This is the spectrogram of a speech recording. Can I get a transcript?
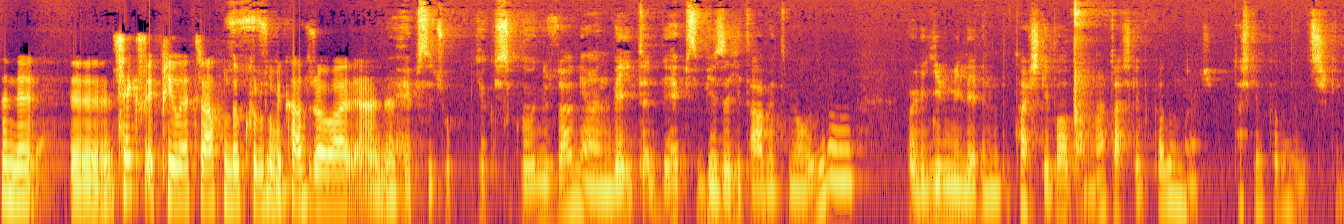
hani e, seks appeal etrafında kurulu Son- bir kadro var yani. Hepsi çok yakışıklı ve güzel yani. Ve hepsi bize hitap etmiyor olabilir ama böyle 20'lerinde taş gibi adamlar, taş gibi kadınlar. Taş gibi kadın dedi çirkin.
